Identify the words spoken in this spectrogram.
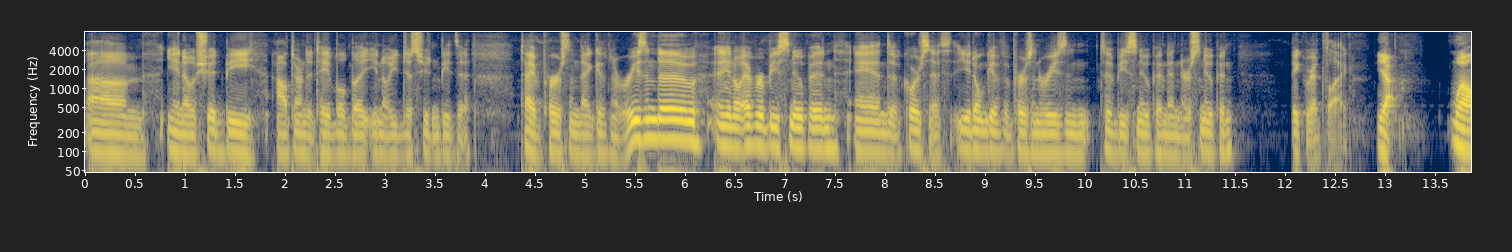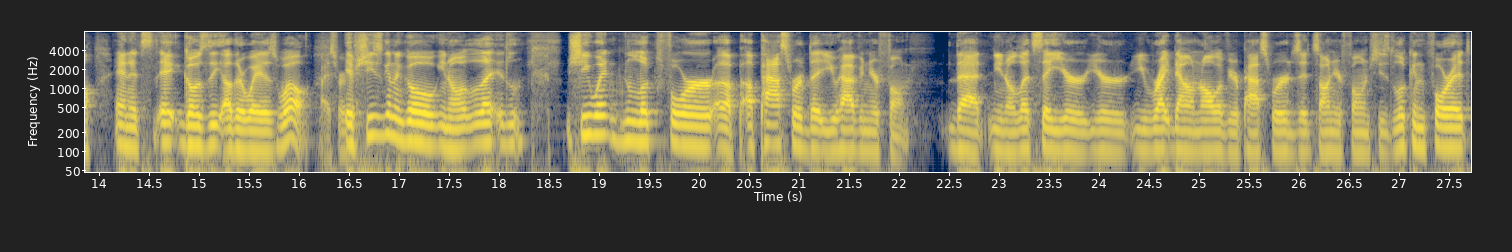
um, you know, should be out there on the table. But you know, you just shouldn't be the type of person that gives them a reason to you know ever be snooping. And of course, if you don't give a person a reason to be snooping and they're snooping, big red flag. Yeah. Well, and it's it goes the other way as well. If she's going to go, you know, let, she went and looked for a, a password that you have in your phone. That you know, let's say you're you're you write down all of your passwords. It's on your phone. She's looking for it.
